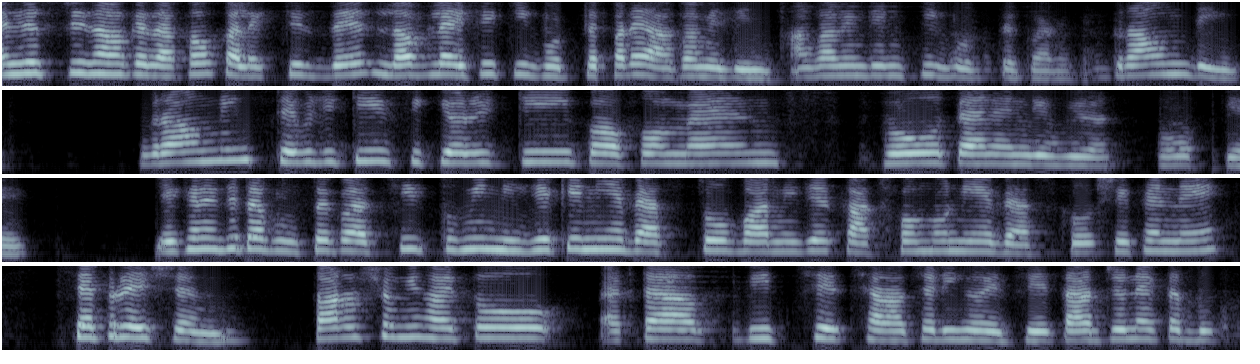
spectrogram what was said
এঞ্জেলস প্লিজ আমাকে দেখাও কালেকটিভদের লাভ লাইফে কি ঘটতে পারে আগামী দিন। আগামী দিন কি ঘটতে পারে? Grounding grounding stability security performance growth and individual okay এখানে যেটা বুঝতে পারছি, তুমি নিজেকে নিয়ে ব্যস্ত বা নিজের কাজকর্ম নিয়ে ব্যস্ত, সেখানে সেপারেশন কারোর সঙ্গে হয়তো একটা বিচ্ছেদ, ছাড়াছাড়ি হয়েছে, তার জন্য একটা দুঃখ,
